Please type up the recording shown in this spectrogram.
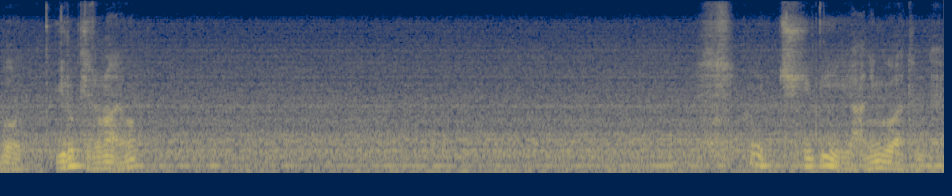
뭐 이렇게 주나요? 그 집이 아닌 것 같은데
